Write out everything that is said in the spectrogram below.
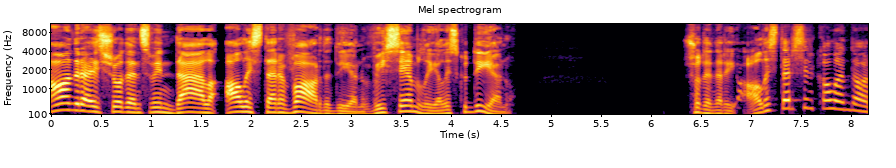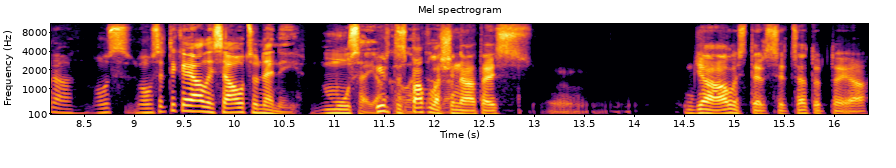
Andrejs šodien svin dēla Alistera vārda dienu. Visiem lielisku dienu! Šodien arī Alisters ir kalendārā. Mums, mums ir tikai Alisa Auts un Nenija. Mūsējā. Ir tas kalendārā. paplašinātais. Jā, Alisters ir 4.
